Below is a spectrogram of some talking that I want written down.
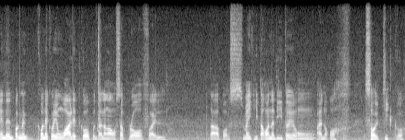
and then pag nag-connect ko yung wallet ko punta lang ako sa profile Tapos, makikita ko na dito yung, ano ko, soul cheek ko.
